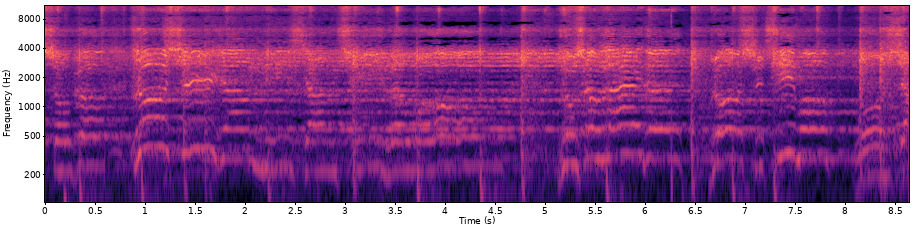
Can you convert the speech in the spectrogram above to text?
这首歌若是让你想起了我，涌上来的若是寂寞，我想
